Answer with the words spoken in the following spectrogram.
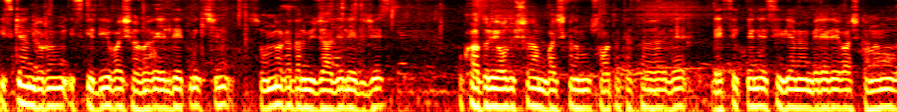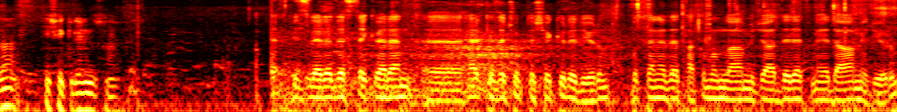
İskenderun'un istediği başarıları elde etmek için sonuna kadar mücadele edeceğiz. Bu kadroyu oluşturan başkanım Suat Atetever ve desteklerini esirgemen belediye başkanına da teşekkürlerimi sunarım. Bizlere destek veren e, herkese çok teşekkür ediyorum. Bu sene de takımımla mücadele etmeye devam ediyorum.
